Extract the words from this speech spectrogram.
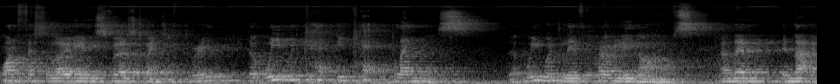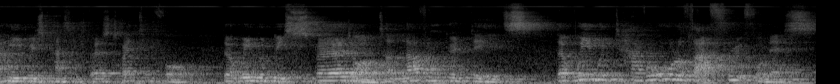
1 Thessalonians, verse 23, that we would kept, be kept blameless, that we would live holy lives. And then in that Hebrews passage, verse 24, that we would be spurred on to love and good deeds, that we would have all of that fruitfulness,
